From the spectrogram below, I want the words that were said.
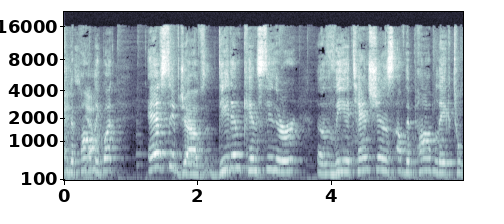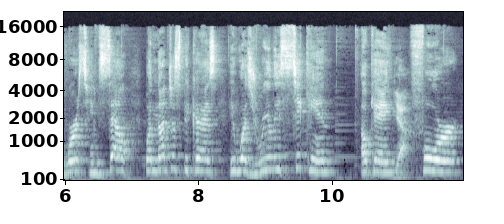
to the public. But if Steve Jobs didn't consider the attentions of the public towards himself, but not just because he was really seeking, okay, Yeah. for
